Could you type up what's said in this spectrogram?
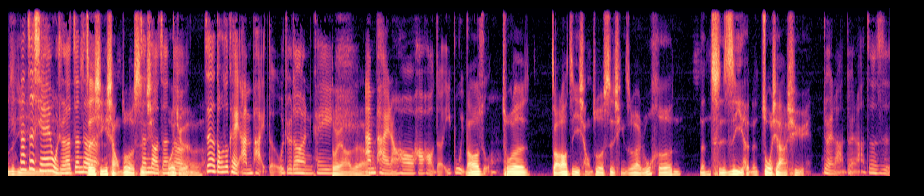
自己。那这些我觉得真的真心想做的事情，真的真的，我会觉得这个都是可以安排的。我觉得你可以对啊对啊安排，然后好好的一步一步做。除了找到自己想做的事情之外，如何？能持之以恒的做下去。对啦，对啦，这是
